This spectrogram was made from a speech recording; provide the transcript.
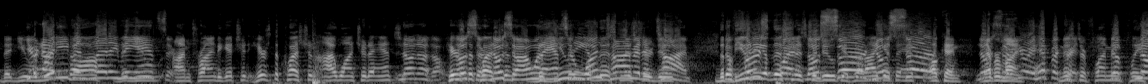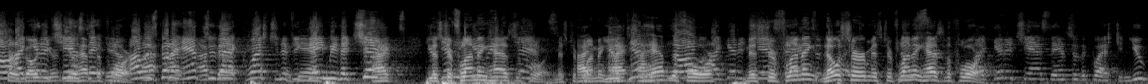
that you You're not even off, letting me you- answer. I'm trying to get you. Here's the question I want you to answer. No, no, no. Here's no, the sir. question. No, sir. I want to answer one this, time at a Duke- time. The, beauty of this, question- Mr. no, Duke, is sir, that I no, get to sir. answer. Okay, never mind. You're a hypocrite. Mr. Fleming, please, sir, I go. get a You- you chance have to, the floor. I was going to answer that question if you gave me the chance. You Mr. Fleming has the floor. Mr. Fleming I- has I the have the no, floor. I get a Mr. Fleming- no, sir. Mr. Fleming has sir. the floor. I get a chance to answer the question. You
